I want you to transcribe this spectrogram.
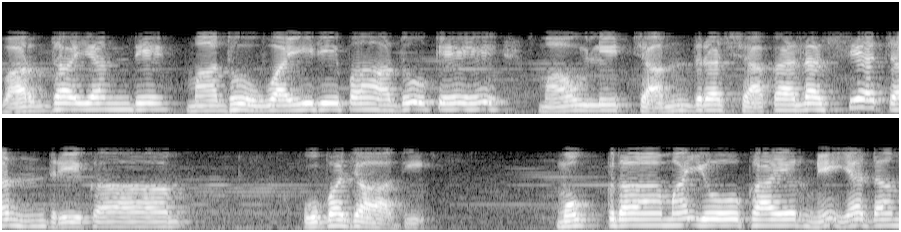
वर्धयन्ति मधुवैरिपादुके मौलिचन्द्रशकलस्य चन्द्रिकाम् उपजाति मुक्तामयोकैर्नियतं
